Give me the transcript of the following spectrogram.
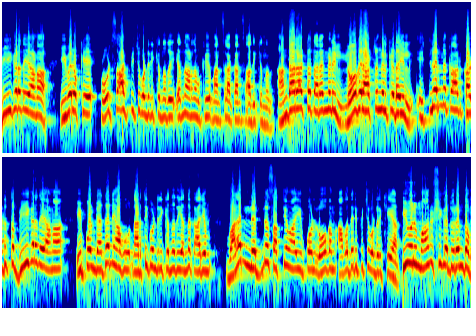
ഭീകരതയാണ് ഇവരൊക്കെ പ്രോത്സാഹിപ്പിച്ചു കൊണ്ടിരിക്കുന്നത് എന്നാണ് നമുക്ക് മനസ്സിലാക്കാൻ സാധിക്കുന്നത്. അന്താരാഷ്ട്ര തലങ്ങളിൽ ലോകരാഷ്ട്രങ്ങൾക്കിടയിൽ ഹിറ്റ്ലറിനെക്കാൾ കടുത്ത ഭീകരതയാണ് ഇപ്പോൾ നെതന്യാഹു നടത്തിക്കൊണ്ടിരിക്കുന്നത് എന്ന കാര്യം വളരെ നഗ്ന സത്യമായി ഇപ്പോൾ ലോകം അവതരിപ്പിച്ചു കൊണ്ടിരിക്കുകയാണ് ഈ ഒരു മാനുഷിക ദുരന്തം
